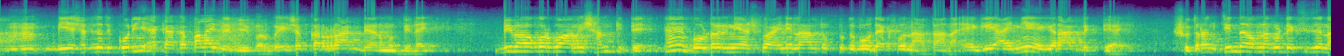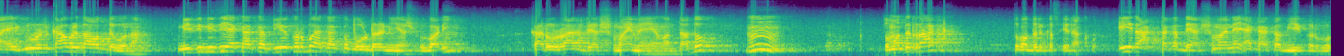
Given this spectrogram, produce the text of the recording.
বিয়ের সাথে যদি করি, একা একা পালাই দিয়ে বিয়ে করব। এইসব কারও রাগ দেওয়ার মধ্যে নাই। বিবাহ করব আমি শান্তিতে হ্যাঁ বউটারে নিয়ে আসব, আইনে লাল টুকটুকে বউ দেখব, না, তা না এগে আইনে এগে রাগ দেখতে হয় সুতরাং চিন্তা ভাবনা করে দেখছি যে না, এগুলোর কাউরে দাওয়াত দেবো না। নিজে নিজে একা একা বিয়ে করব, একা একা বৌডারে নিয়ে আসব বাড়ি। কারোর রাগ দেওয়ার সময় নেই আমার। দাদু, হুম? তোমাদের রাগ? তোমাদের কাছে রাখো এই রাগ টাকা দেওয়ার সময় নেই, একা একা বিয়ে করব।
